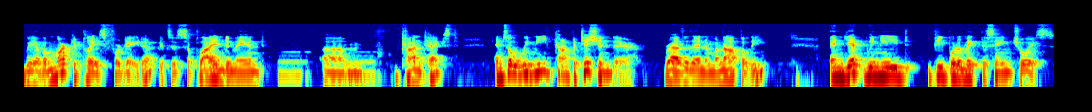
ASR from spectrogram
we have a marketplace for data. It's a supply and demand um, context, and so we need competition there rather than a monopoly. And yet we need people to make the same choice.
